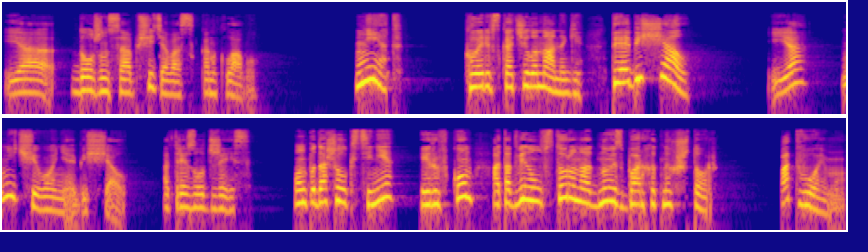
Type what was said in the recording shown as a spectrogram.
Я должен сообщить о вас конклаву. Нет! Клэри вскочила на ноги. Ты обещал! Я «Ничего не обещал», — отрезал Джейс. Он подошел к стене и рывком отодвинул в сторону одну из бархатных штор. «По-твоему,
